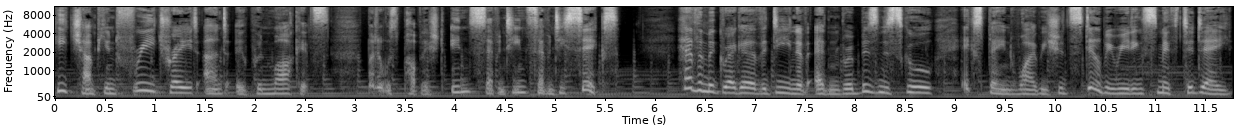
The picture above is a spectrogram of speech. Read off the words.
he championed free trade and open markets, but it was published in 1776. Heather McGregor, the Dean of Edinburgh Business School, explained why we should still be reading Smith today.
